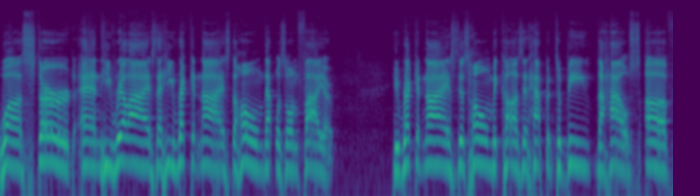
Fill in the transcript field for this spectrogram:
was stirred and he realized that he recognized the home that was on fire. He recognized this home because it happened to be the house of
